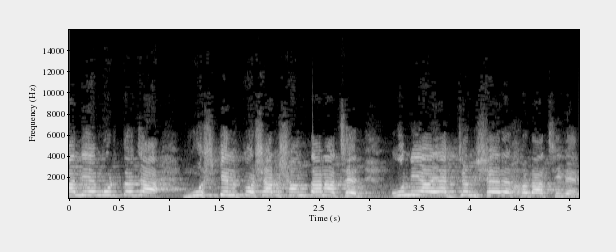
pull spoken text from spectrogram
আলিয়ে মুর্তজা, মুশকিল কোষার সন্তান আছেন, উনিও একজন শেরে খোদা ছিলেন।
